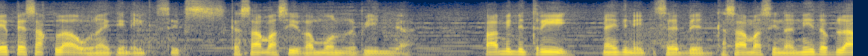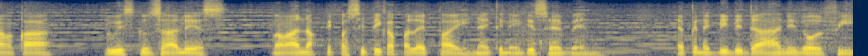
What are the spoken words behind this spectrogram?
Pepe Saclao 1986 kasama si Ramon Revilla. Family Tree 1987 kasama sina Nida Blanca, Luis Gonzalez, mga anak ni Pacifica Palaypay 1987 na pinagbibidahan ni Dolphy.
